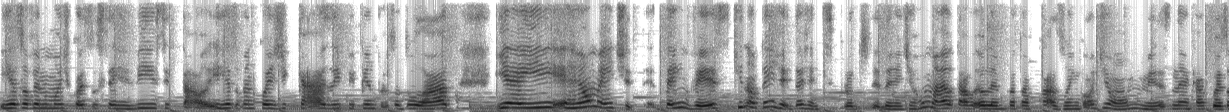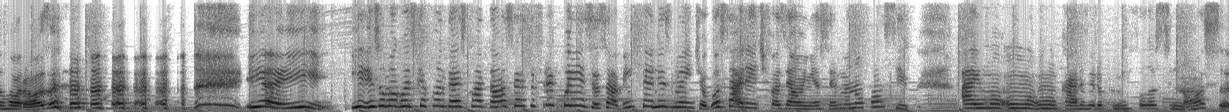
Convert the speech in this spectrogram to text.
e resolvendo um monte de coisa do serviço e tal, e resolvendo coisa de casa e pepino para todo lado. E aí, realmente, tem vezes que não tem jeito da gente se produzir, da gente arrumar. Eu, tava, eu lembro que eu tava com unhas igual de homem mesmo, né? Aquela coisa horrorosa. e aí, e isso é uma coisa que acontece com até uma certa frequência, sabe? Infelizmente, eu gostaria de fazer a unha sempre, mas não consigo. Aí uma, uma, um cara virou para mim e falou assim: Nossa,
